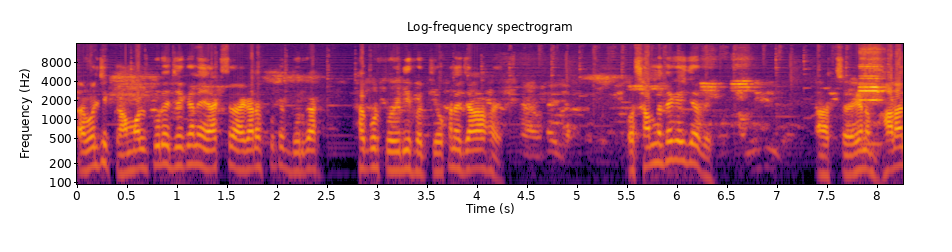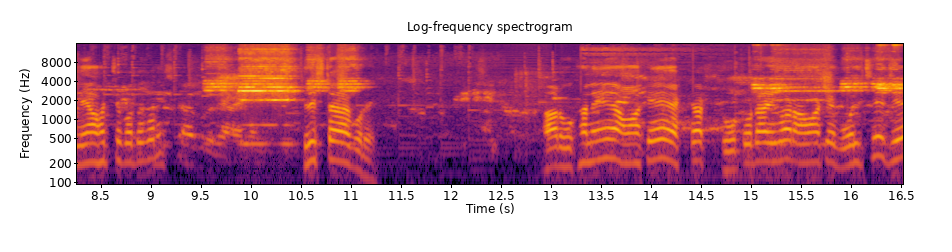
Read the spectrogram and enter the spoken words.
আর বলছি, কামালপুরে যেখানে একশো এগারো ফুটের দুর্গা ঠাকুর তৈরি হচ্ছে, ওখানে যাওয়া হয়? ও সামনে থেকেই যাবে? আচ্ছা এখানে ভাড়া নেওয়া হচ্ছে কত করে? তিরিশ টাকা করে। আর ওখানে আমাকে একটা টোটো ড্রাইভার আমাকে বলছে যে,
